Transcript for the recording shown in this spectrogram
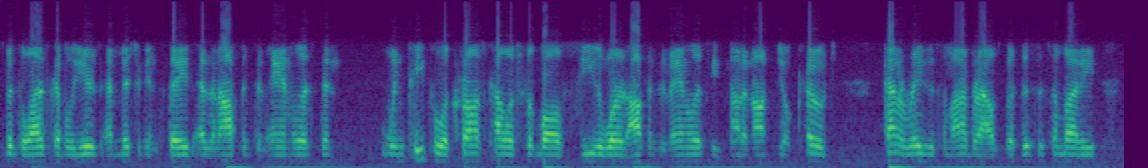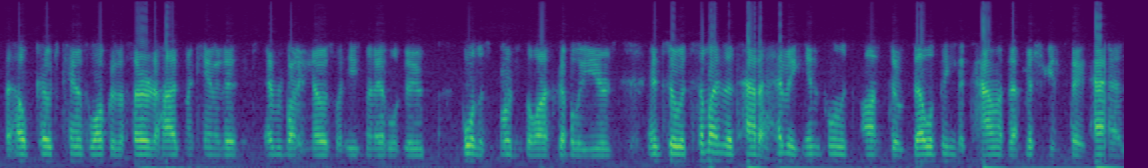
Spent the last couple of years at Michigan State as an offensive analyst. And when people across college football see the word offensive analyst, he's not an on-field coach. Kind of raises some eyebrows. But this is somebody that helped coach Kenneth Walker III, a Heisman candidate. Everybody knows what he's been able to do for the Spartans the last couple of years. And so it's somebody that's had a heavy influence on developing the talent that Michigan State has.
